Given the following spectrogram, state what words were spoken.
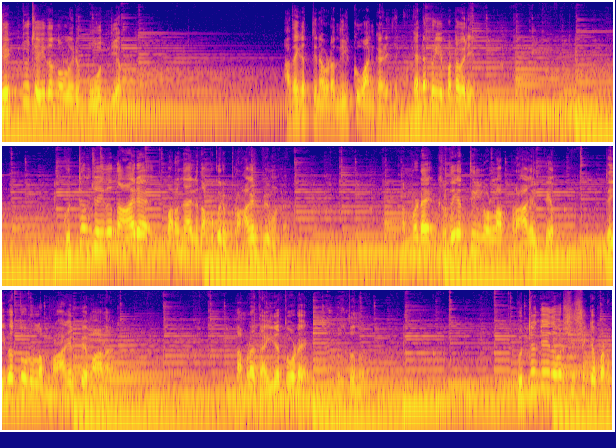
തെറ്റു ചെയ്തെന്നുള്ളൊരു ബോധ്യം അദ്ദേഹത്തിന് അവിടെ നിൽക്കുവാൻ കഴിഞ്ഞില്ല. എന്റെ പ്രിയപ്പെട്ടവരെ കുറ്റം ചെയ്തെന്ന് ആര് പറഞ്ഞാലും നമുക്കൊരു പ്രാഗൽഭ്യമുണ്ട്. നമ്മുടെ ഹൃദയത്തിലുള്ള പ്രാഗൽഭ്യം ദൈവത്തോടുള്ള പ്രാഗൽഭ്യമാണ് നമ്മളെ ധൈര്യത്തോടെ നിർത്തുന്നത്. കുറ്റം ചെയ്തവർ ശിക്ഷിക്കപ്പെടും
